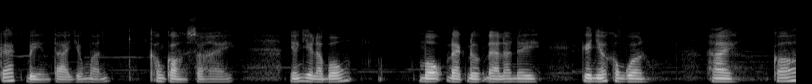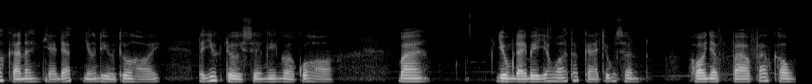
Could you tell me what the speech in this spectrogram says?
các biện tài dũng mãnh, không còn sợ hãi. Những gì là bốn? Một, đạt được Đà La Ni, ghi nhớ không quên. Hai, có khả năng giải đáp những điều thưa hỏi để dứt trừ sự nghi ngờ của họ. Ba, dùng đại bi giáo hóa tất cả chúng sinh, hội nhập vào Pháp không.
